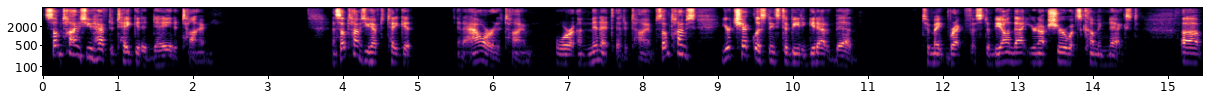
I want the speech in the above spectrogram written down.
Sometimes you have to take it a day at a time. And sometimes you have to take it an hour at a time or a minute at a time. Sometimes your checklist needs to be to get out of bed, to make breakfast. And beyond that, you're not sure what's coming next. Uh,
